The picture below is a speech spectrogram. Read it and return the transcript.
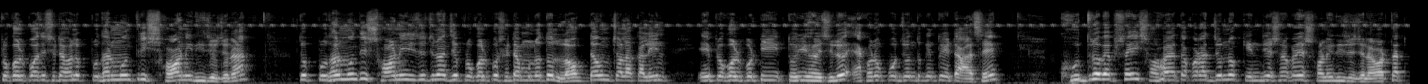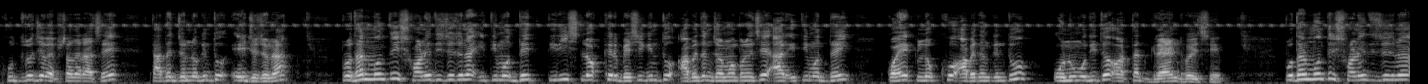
প্রকল্প আছে, সেটা হলো প্রধানমন্ত্রী স্বনিধি যোজনা। তো প্রধানমন্ত্রী স্বনিধি যোজনা যে প্রকল্প, সেটা মূলত লকডাউন চলাকালীন এই প্রকল্পটি তৈরি হয়েছিল। এখনও পর্যন্ত কিন্তু এটা আছে। ক্ষুদ্র ব্যবসায়ী সহায়তা করার জন্য কেন্দ্রীয় সরকারের স্বনিধি যোজনা, অর্থাৎ ক্ষুদ্র যে ব্যবসাদার আছে, তাদের জন্য কিন্তু এই যোজনা। প্রধানমন্ত্রী স্বনিধি যোজনা ইতিমধ্যেই তিরিশ লক্ষের বেশি কিন্তু আবেদন জমা পড়েছে আর ইতিমধ্যেই কয়েক লক্ষ আবেদন কিন্তু অনুমোদিত, অর্থাৎ গ্র্যান্ড হয়েছে। প্রধানমন্ত্রী স্বনিধি যোজনার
